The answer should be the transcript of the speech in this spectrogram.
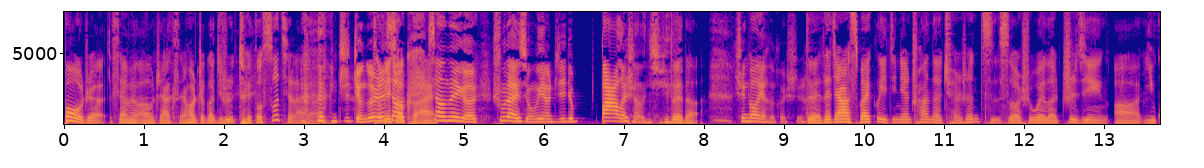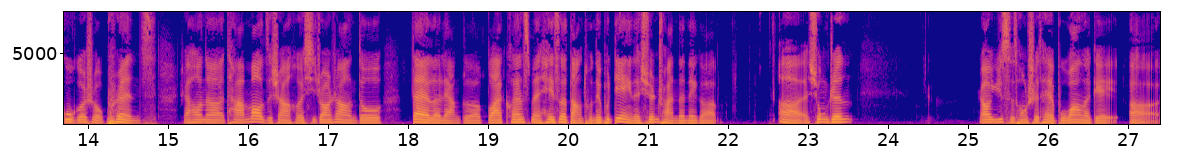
抱着 Samuel L. Jackson，然后整个就是腿都缩起来了，这整个人像别小可爱。像那个树袋熊一样，直接就扒了上去。对的，身高也很合适。对，再加上 Spike Lee 今天穿的全身紫色，是为了致敬啊、呃已故歌手 Prince。然后呢，他帽子上和西装上都带了两个 Black Klansman 黑色党徒那部电影的宣传的那个呃胸针。然后与此同时，他也不忘了给呃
